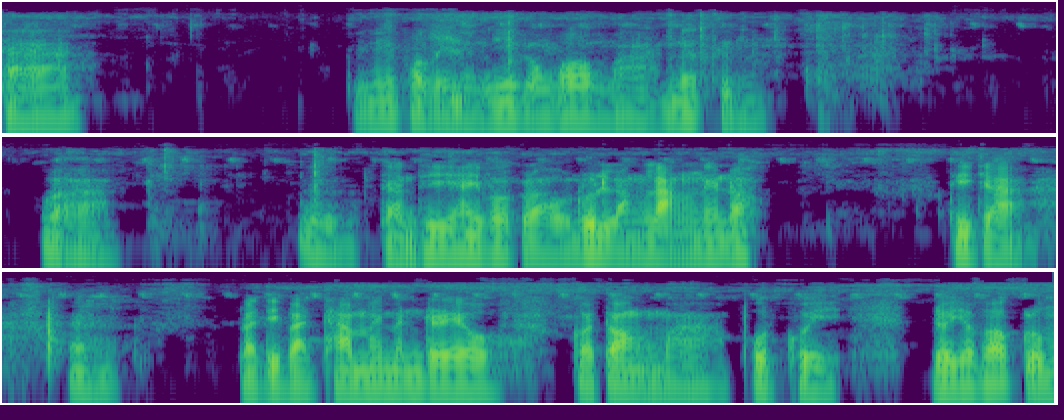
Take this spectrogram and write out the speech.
ช้า ทีนี้พอเป็นอย่างนี้หลวงพ่อมานึกถึง ว่าเออการที่ให้พวกเรารุ่นหลังๆเนี่ยเนาะที่จะปฏิบัติธรรมให้มันเร็วก็ต้องมาพูดคุย โดยเฉพาะกลุ่ม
